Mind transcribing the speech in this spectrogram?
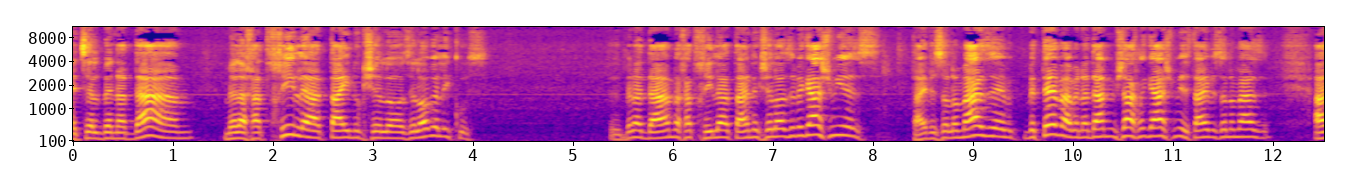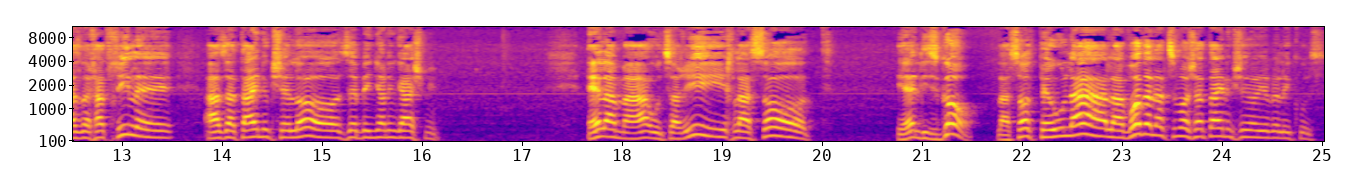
אצל בן אדם, מלכתחילה התענוג שלו זה לא באלוקות. בן אדם, מלכתחילה התענוג שלו זה בגשמיות. תאוות עולם הזה, בטבע, בן אדם נמשך לגשמיות, תאוות עולם הזה. אז לכתחילה, אז התיינוג שלו זה בעניונים גשמיים. אלא מה? הוא צריך לעשות, לסגור, לעשות פעולה, לעבוד על עצמו שהתיינוג שלו יהיה בליכוס.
